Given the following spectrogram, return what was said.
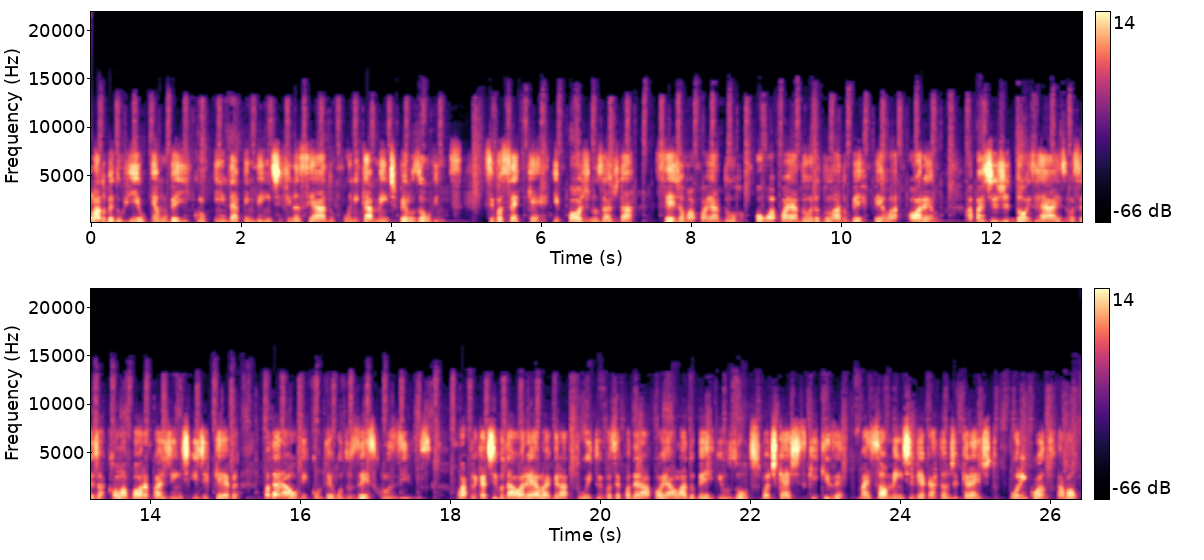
O Lado B do Rio é um veículo independente financiado unicamente pelos ouvintes. Se você quer e pode nos ajudar, Seja um apoiador ou apoiadora do lado B pela Orelo. A partir de R$ reais você já colabora com a gente e, de quebra, poderá ouvir conteúdos exclusivos. O aplicativo da Aurelo é gratuito e você poderá apoiar o Lado B e os outros podcasts que quiser, mas somente via cartão de crédito, por enquanto, tá bom?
